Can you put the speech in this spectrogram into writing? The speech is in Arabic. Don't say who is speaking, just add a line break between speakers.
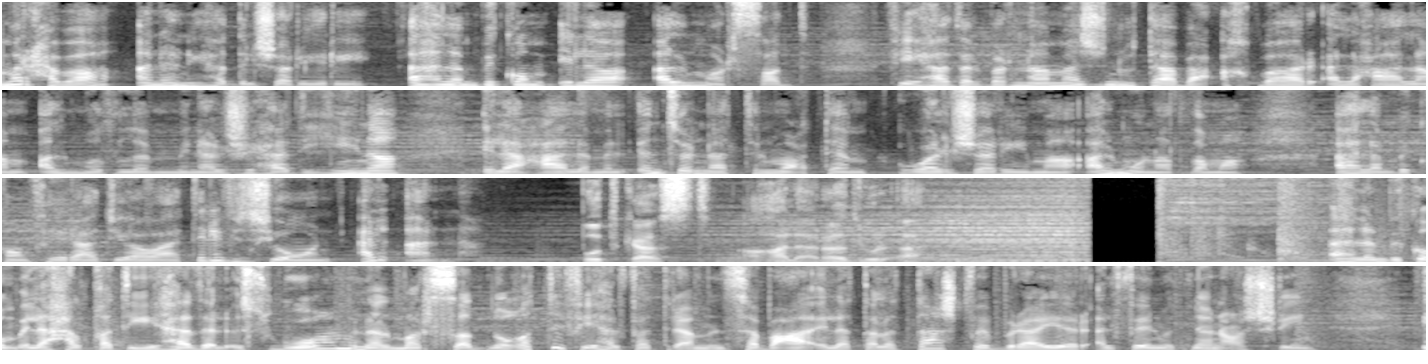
مرحبا أنا نهاد الجريري. أهلا بكم إلى المرصد. في هذا البرنامج نتابع أخبار العالم المظلم من الجهاديين إلى عالم الإنترنت المعتم والجريمة المنظمة. أهلا بكم في راديو وتلفزيون الآن.
بودكاست على راديو الآن.
أهلا بكم إلى حلقة هذا الأسبوع من المرصد. نغطي فيها الفترة من 7 إلى 13 فبراير 2022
